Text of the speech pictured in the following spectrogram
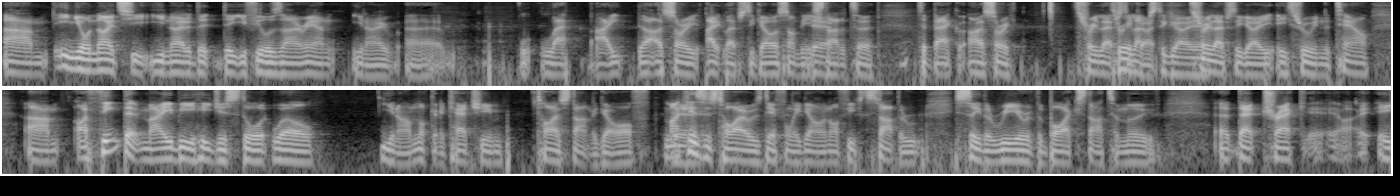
Um, in your notes, you, you noted that, that you feel as though around you know um, lap eight, uh, sorry, eight laps to go or something, he Yeah. started to to back. Uh, sorry, three laps. Three to laps go. to go, yeah. Three laps to go. He, he threw in the towel. Um, I think that maybe he just thought, well, you know, I'm not going to catch him. Tire's starting to go off. Marquez's tyre was definitely going off. You could start to see the rear of the bike start to move. Uh, that track, uh, it, it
